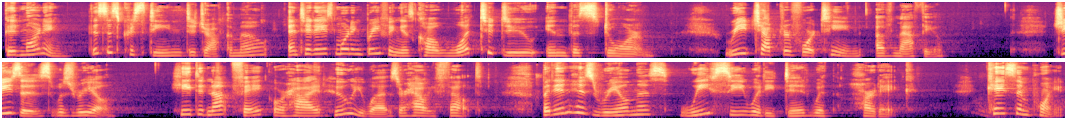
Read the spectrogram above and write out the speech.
Good morning. This is Christine DiGiacomo, and today's morning briefing is called What to Do in the Storm. Read chapter 14 of Matthew. Jesus was real. He did not fake or hide who he was or how he felt. But in his realness, we see what he did with heartache. Case in point,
